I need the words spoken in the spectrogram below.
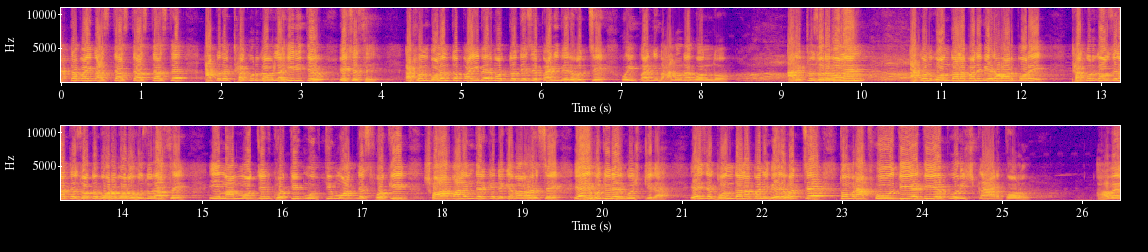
একটা পাইপ আস্তে আস্তে আস্তে আস্তে আপনাদের ঠাকুরগাঁও লাহিরিতেও এসেছে। এখন বলেন তো পাইপের মধ্যে দিয়ে যে পানি বের হচ্ছে, ওই পানি ভালো না গন্ধ? আর একটু জোরে বলেন। এখন গন্ধলা পানি বের হওয়ার পরে ঠাকুরগাঁও জেলাতে যত বড় বড় হুজুর আছে, ইমাম মজ্জিন খতিব, মুফতি মহাদ্দেশ ফকি, সব আলেমদেরকে ডেকে বলা হয়েছে, এই হুজুরের গোষ্ঠীরা এই যে গন্ধলা পানি বের হচ্ছে, তোমরা ফু দিয়ে দিয়ে পরিষ্কার করো। হবে?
